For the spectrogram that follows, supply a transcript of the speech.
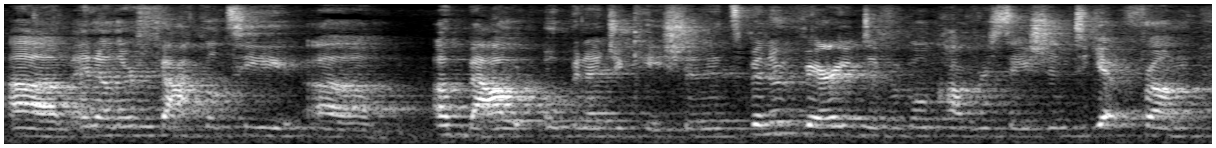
um, and other faculty um, about open education. It's been a very difficult conversation to get from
